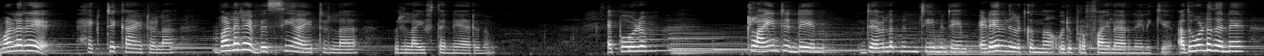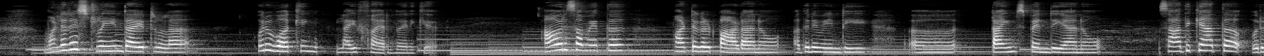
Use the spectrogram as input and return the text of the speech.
വളരെ ഹെക്റ്റിക് ആയിട്ടുള്ള വളരെ ബിസി ആയിട്ടുള്ള ഒരു ലൈഫ് തന്നെയായിരുന്നു. എപ്പോഴും ക്ലയന്റിന്റെയും ഡെവലപ്മെന്റ് ടീമിന്റെയും ഇടയിൽ നിൽക്കുന്ന ഒരു പ്രൊഫൈലായിരുന്നു എനിക്ക്. അതുകൊണ്ട് തന്നെ വളരെ സ്ട്രെയിൻഡ് ആയിട്ടുള്ള ഒരു വർക്കിംഗ് ലൈഫായിരുന്നു എനിക്ക്. ആ ഒരു സമയത്ത് പാട്ടുകൾ പാടാനോ അതിനുവേണ്ടി ടൈം സ്പെൻഡ് ചെയ്യാനോ സാധിക്കാത്ത ഒരു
